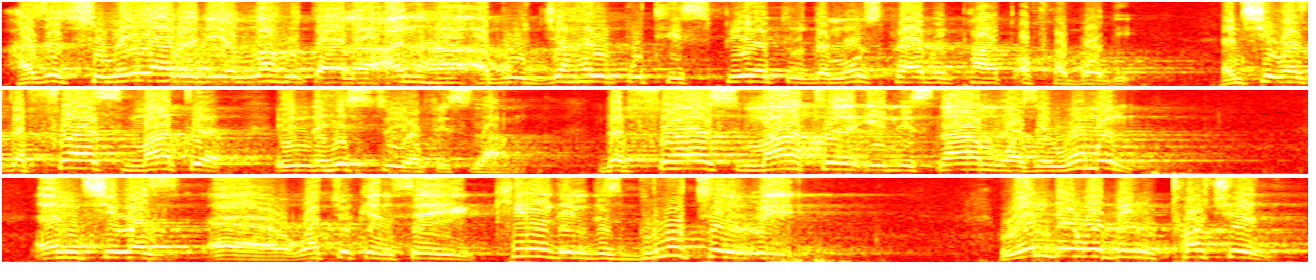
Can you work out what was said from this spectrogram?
Hazrat Sumayya radiallahu ta'ala anha, Abu Jahl put his spear through the most private part of her body. And she was the first martyr in the history of Islam. The first martyr in Islam was a woman. And she was, uh, what you can say, killed in this brutal way. When they were being tortured,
